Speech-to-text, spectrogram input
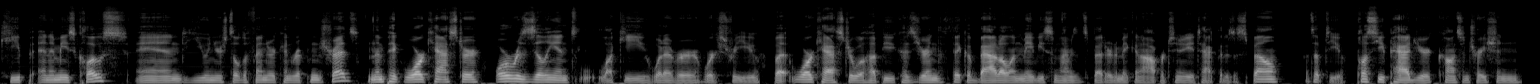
keep enemies close, and you and your Steel Defender can rip them to shreds. And then pick Warcaster or Resilient, Lucky, whatever works for you. But Warcaster will help you because you're in the thick of battle, and maybe sometimes it's better to make an opportunity attack that is a spell that's up to you. Plus, you pad your concentration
